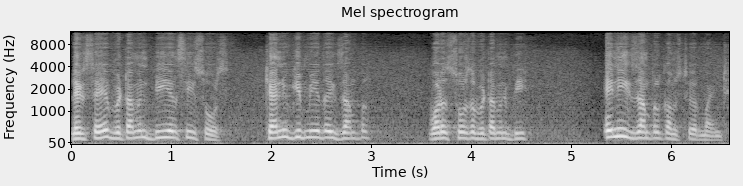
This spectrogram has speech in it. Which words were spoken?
Let's say vitamin B and C source. Can you give me the example? What is source of vitamin B? Any example comes to your mind.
